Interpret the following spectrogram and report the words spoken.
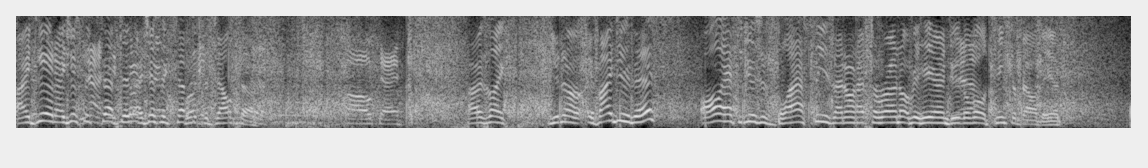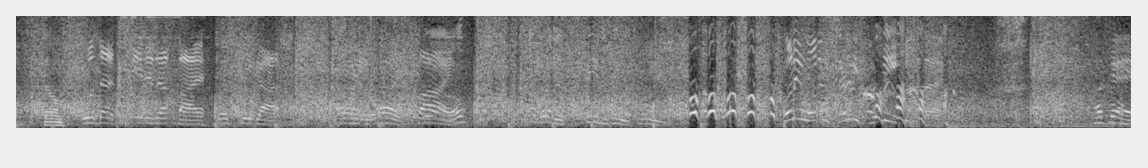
I did. I just Yeah, accepted. I just accepted the delta. Oh, okay. I was like, you know, if I do this, all I have to do is just blast these. I don't have to run over here and do the Yeah. little Tinkerbell dance. So What that speeded up by? What you got? Five. So, what his speed is in the 20s. 21 33. Okay.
